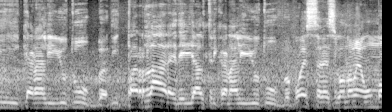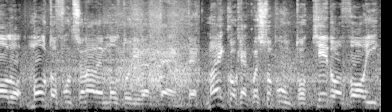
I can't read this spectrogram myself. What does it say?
i canali YouTube, di parlare degli altri canali YouTube. Può essere secondo me un modo molto funzionale e molto divertente. Ma ecco che a questo punto chiedo a voi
